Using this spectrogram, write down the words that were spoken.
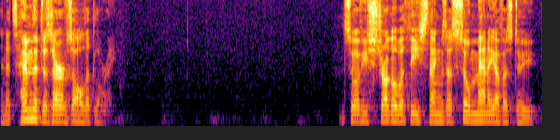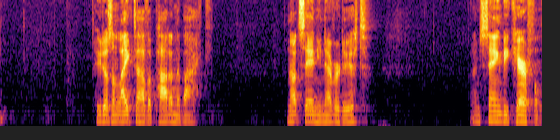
And it's Him that deserves all the glory. And so, if you struggle with these things, as so many of us do, who doesn't like to have a pat on the back? I'm not saying you never do it, but I'm saying be careful.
